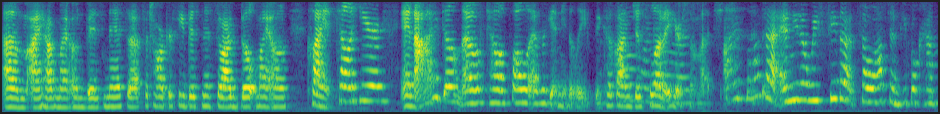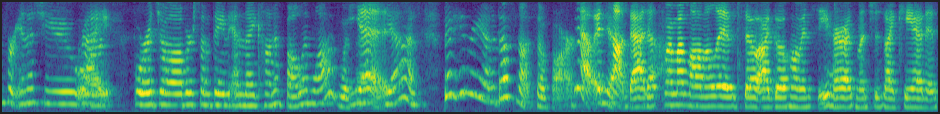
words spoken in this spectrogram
Um, I have my own business, a photography business, so I built my own clientele here, and I don't know if Tahlequah will ever get me to leave because I Oh just my love it here so much. I love that. And you know, we see that so often. People come for NSU or Right. for a job or something and they kind of fall in love with Yes. it. Yes. But Henrietta, that's not so far. No, it's Yeah, not bad. That's yeah. where my mama lives, so I go home and see her as much as I can, and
